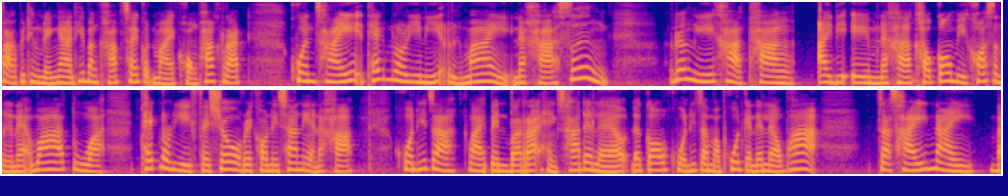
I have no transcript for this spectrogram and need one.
ฝากไปถึงหน่วยงานที่บังคับใช้กฎหมายของภาครัฐ ควรใช้เทคโนโลยีนี้หรือไม่นะคะ ซึ่งเรื่องนี้ค่ะทาง IBM นะคะเขาก็มีข้อเสนอแนะว่าตัวเทคโนโลยี facial recognition เนี่ยนะคะ ควรที่จะกลายเป็นบาระแห่งชาติได้แล้ว แล้วก็ควรที่จะมาพูดกันได้แล้วว่า จะใช้ในแบ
